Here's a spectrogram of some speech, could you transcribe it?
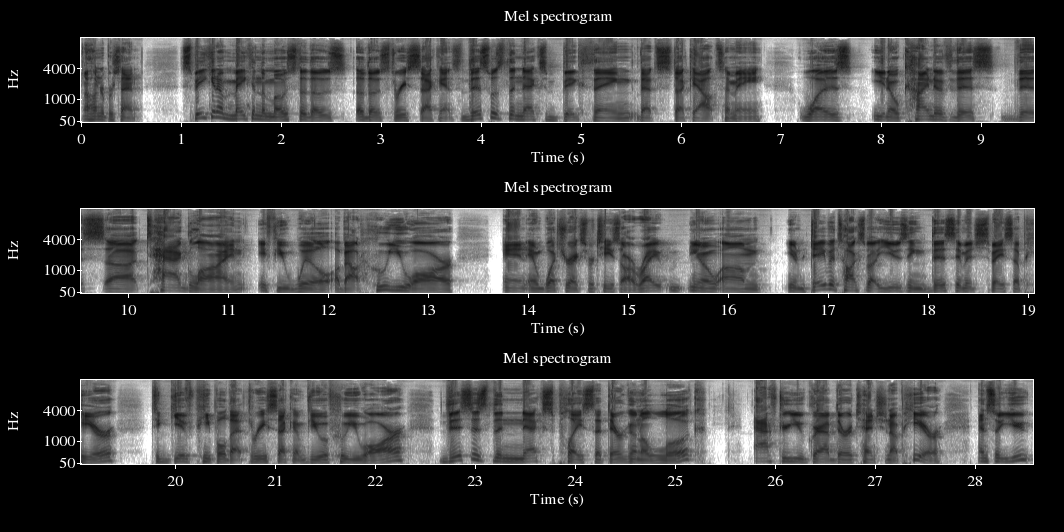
100%. Speaking of making the most of those of those 3 seconds, this was the next big thing that stuck out to me was, you know, kind of this this uh, tagline, if you will, about who you are and and what your expertise are, right? You know, um, you know, David talks about using this image space up here to give people that three second view of who you are. This is the next place that they're going to look after you grab their attention up here. And so you,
